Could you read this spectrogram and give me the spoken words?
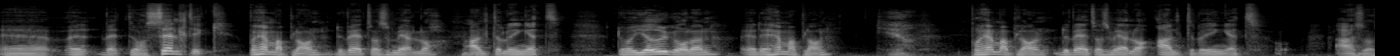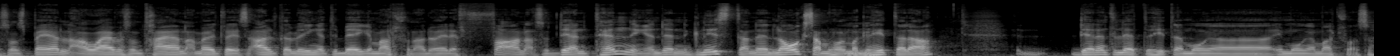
Eh, vet, du har Celtic på hemmaplan, du vet vad som gäller, allt eller inget. Du har Djurgården, är det hemmaplan? Ja. På hemmaplan, du vet vad som gäller, allt eller inget. Alltså som spelare och även som tränare möjligtvis, allt eller inget i bägge matcherna. Då är det fan alltså den tändningen, den gnistan, den lagsammanhåll man kan hitta där. Den är inte lätt att hitta i många, i många matcher alltså.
